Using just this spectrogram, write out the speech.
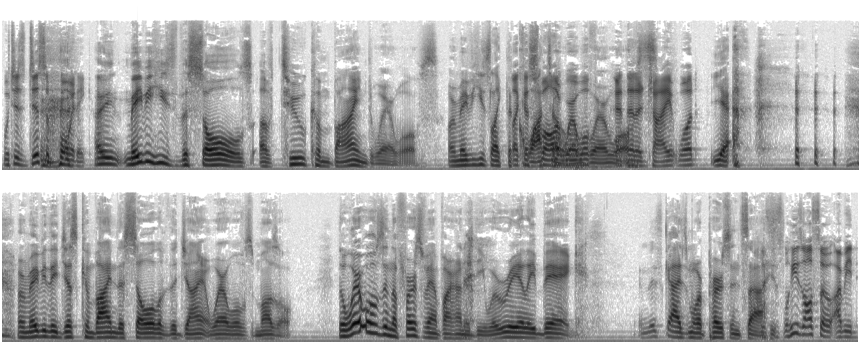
which is disappointing. I mean, maybe he's the souls of two combined werewolves, or maybe he's like the like a smaller werewolf and then a giant one. Yeah. or maybe they just combined the soul of the giant werewolf's muzzle. The werewolves in the first Vampire Hunter D were really big. And this guy's more person sized, well, he's also. I mean,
